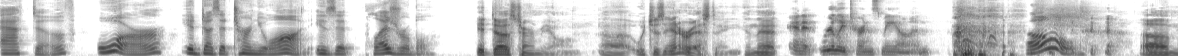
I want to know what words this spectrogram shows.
active or it does it turn you on? Is it pleasurable? It does turn me on, uh, which is interesting in that. And it really turns me on. oh. um,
